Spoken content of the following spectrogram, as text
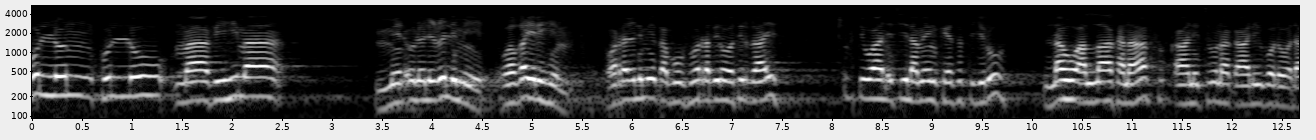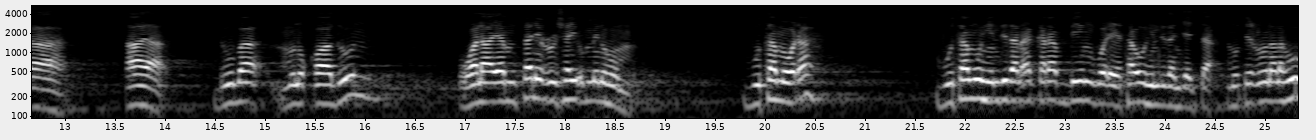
kullun kulluu maa fiihimaa min ulilcilmi wagayrihim warra ilmii qabuuf warra birootirraayis cufti waan isii lameen keessatti jiru lahu allah kanaaf qaanituuna qaalii godhoodha aya duuba munqaaduun walaa yamtanicu shay'un minhum butamoodha butamuu hindidan akka rabbiin godhe ta'uu hindidan jecha muxicuuna lahu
